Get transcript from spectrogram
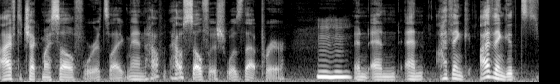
I have to check myself where it's like, man, how, how selfish was that prayer? mm-hmm. and and and I think I think it's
